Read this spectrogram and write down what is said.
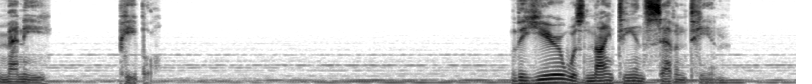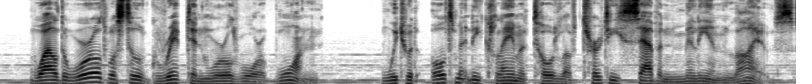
many people. The year was 1917. While the world was still gripped in World War I, which would ultimately claim a total of 37 million lives,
